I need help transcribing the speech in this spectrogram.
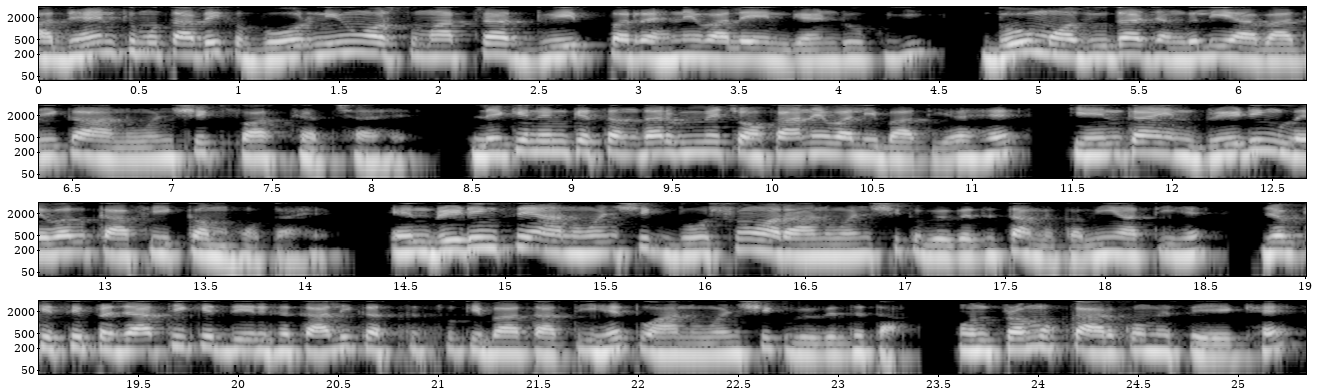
अध्ययन के मुताबिक बोर्नियो और सुमात्रा द्वीप पर रहने वाले इन गैंडों की दो मौजूदा जंगली आबादी का आनुवंशिक स्वास्थ्य अच्छा है। लेकिन इनके संदर्भ में चौंकाने वाली बात यह है कि इनका इनब्रीडिंग लेवल काफ़ी कम होता है। इनब्रीडिंग से आनुवंशिक दोषों और आनुवंशिक विविधता में कमी आती है। जब किसी प्रजाति के दीर्घकालिक अस्तित्व की बात आती है तो आनुवंशिक विविधता उन प्रमुख कारकों में से एक है,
